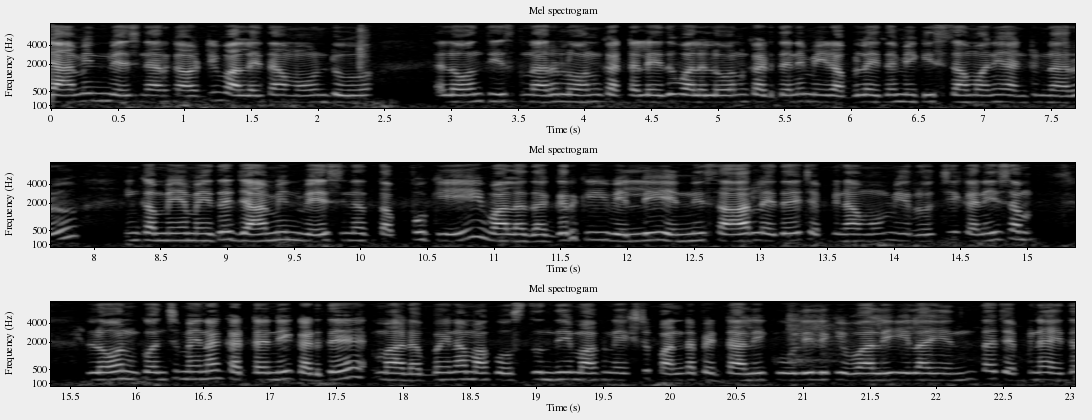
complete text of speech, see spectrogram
జామీన్ వేసినారు కాబట్టి వాళ్ళైతే అమౌంట్ లోన్ తీసుకున్నారు లోన్ కట్టలేదు. వాళ్ళు లోన్ కడితేనే మీ డబ్బులు అయితే మీకు ఇస్తామని అంటున్నారు. ఇంకా మేమైతే జామీన్ వేసిన తప్పుకి వాళ్ళ దగ్గరికి వెళ్ళి ఎన్నిసార్లు అయితే చెప్పినాము మీరు వచ్చి కనీసం లోన్ కొంచెమైనా కట్టండి కడితే మా డబ్బైనా మాకు వస్తుంది మాకు నెక్స్ట్ పంట పెట్టాలి కూలీలకి ఇవ్వాలి ఇలా ఎంత చెప్పినా అయితే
